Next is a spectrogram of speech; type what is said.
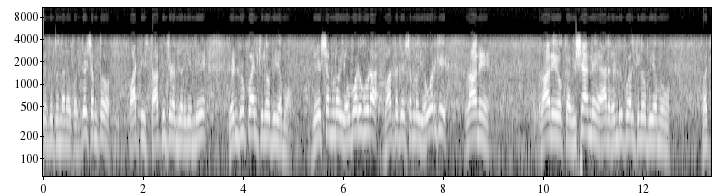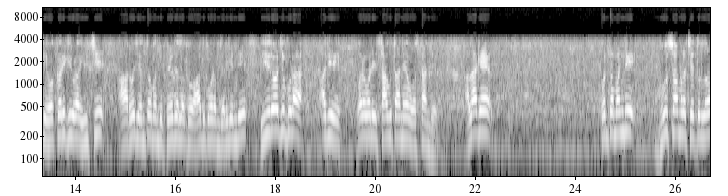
చెందుతుందనే ఒక ఉద్దేశంతో పార్టీ స్థాపించడం జరిగింది. రెండు రూపాయల కిలో బియ్యము. దేశంలో ఎవరు కూడా భారతదేశంలో ఎవరికి రాని రాని యొక్క విషయాన్ని ఆయన రెండు రూపాయల కిలో బియ్యము ప్రతి ఒక్కరికి కూడా ఇచ్చి ఆ రోజు ఎంతోమంది పేదలకు ఆదుకోవడం జరిగింది. ఈరోజు కూడా అది ఒరవడి సాగుతానే వస్తుంది. అలాగే కొంతమంది భూస్వాముల చేతుల్లో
